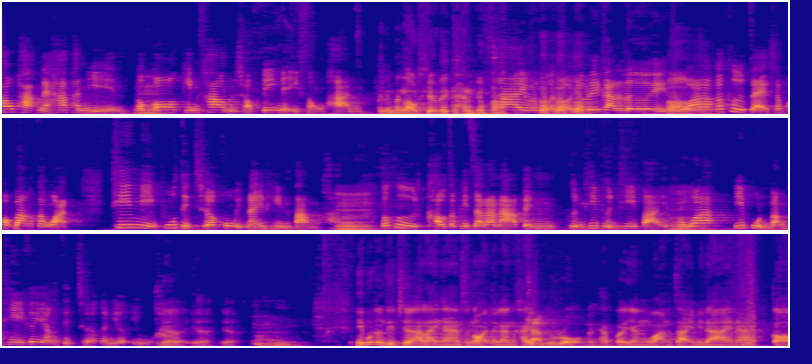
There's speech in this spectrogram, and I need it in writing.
เข้าพักเนี่ย5,000เยนแล้วก็กินข้าวหรือช้อปปิ้งเนี่ยอีก2,000อันนี้มันเราเที่ยวด้วยกันกันมาใช่มันเหมือนเราเที่ยวด้วยกันเลยเออแต่ว่าก็คือแจกเฉพาะบางจังหวัดที่มีผู้ติดเชื้อโควิด -19 ต่ำค่ะอืมก็คือเขาจะพิจารณาเป็นพื้นที่พื้นที่ไป เพอืราะมว่าญี่ปุ่นบางที่ก็ยังติดเชื้อกันเยอะอยู่เยค่ะอะเยอะเยอะอืมอืมนี่พูดถึงติดเชื้ออะไรงานซะหน่อยแล้วกันใครอครับยู่ยุโรปนะครับก็ยังวางใจไม่ได้นะ ก็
